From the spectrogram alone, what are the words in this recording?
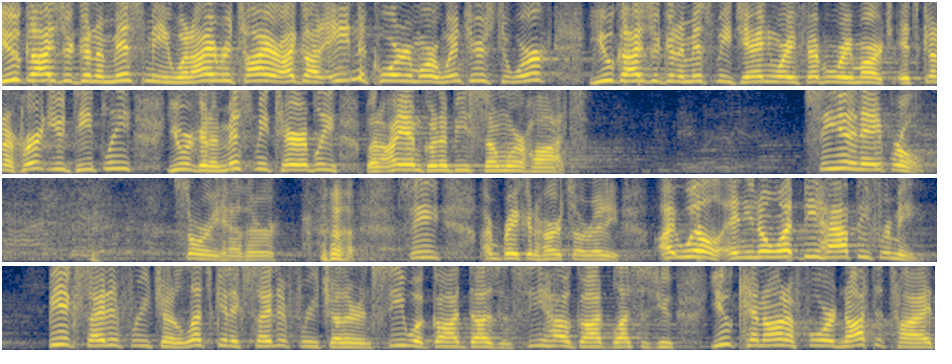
You guys are going to miss me. When I retire, I got eight and a quarter more winters to work. You guys are going to miss me January, February, March. It's going to hurt you deeply. You are going to miss me terribly, but I am going to be somewhere hot. See you in April. Sorry, Heather. See, I'm breaking hearts already. I will. And you know what? Be happy for me. Be excited for each other. Let's get excited for each other and see what God does and see how God blesses you. You cannot afford not to tithe.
